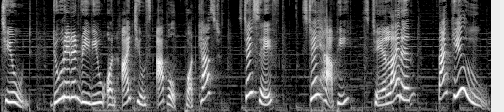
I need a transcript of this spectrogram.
tuned. Do rate and review on iTunes, Apple Podcast. Stay safe, stay happy, stay enlightened. Thank you.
